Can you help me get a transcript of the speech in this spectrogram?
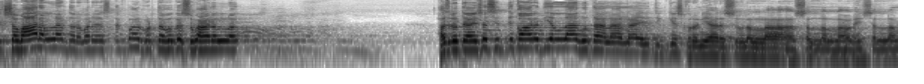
একশো বার আল্লাহর দরবারে ইস্তেগফার পড়তে হোক সুবাহান আল্লাহ হজরতে আয়সা সিদ্দিকা রাদিয়াল্লাহু তাআলা নাই জিজ্ঞেস করেন, ইয়া রাসূলুল্লাহ সাল্লাল্লাহু আলাইহি সাল্লাম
